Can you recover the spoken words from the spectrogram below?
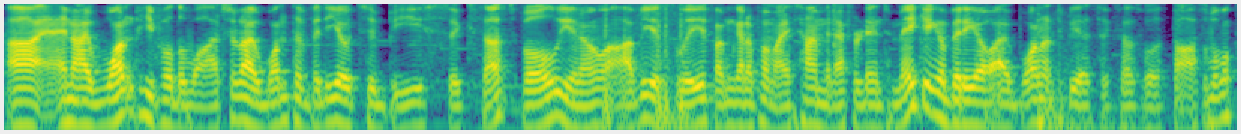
uh, and I want people to watch it I want the video to be successful you know obviously if I'm gonna put my time and effort into making a video I want it to be as successful as possible.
